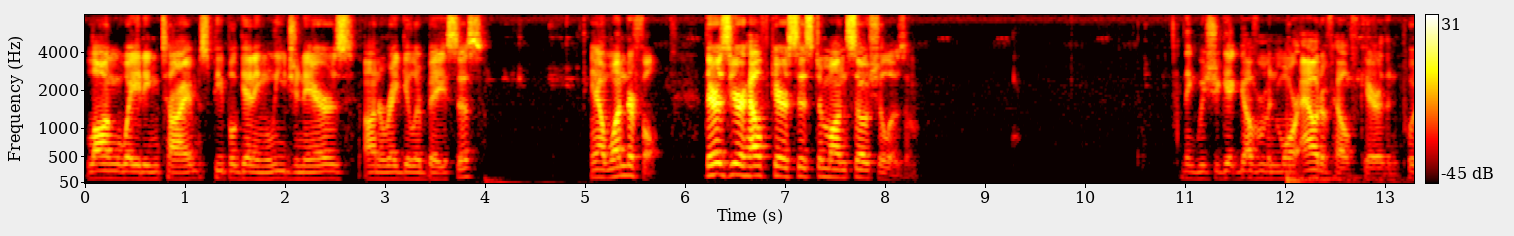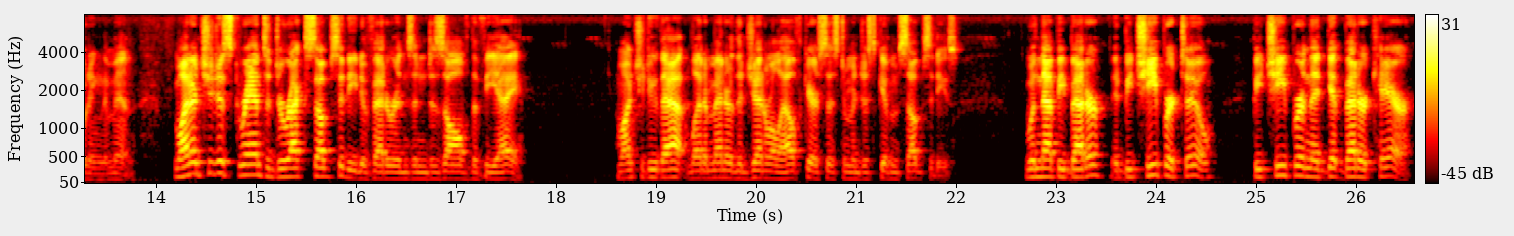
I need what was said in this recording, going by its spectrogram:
long waiting times, people getting legionnaires on a regular basis. Yeah, wonderful. There's your healthcare system on socialism. I think we should get government more out of healthcare than putting them in. Why don't you just grant a direct subsidy to veterans and dissolve the VA? Why don't you do that? Let them enter the general healthcare system and just give them subsidies. Wouldn't that be better? It'd be cheaper too. Be cheaper and they'd get better care.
